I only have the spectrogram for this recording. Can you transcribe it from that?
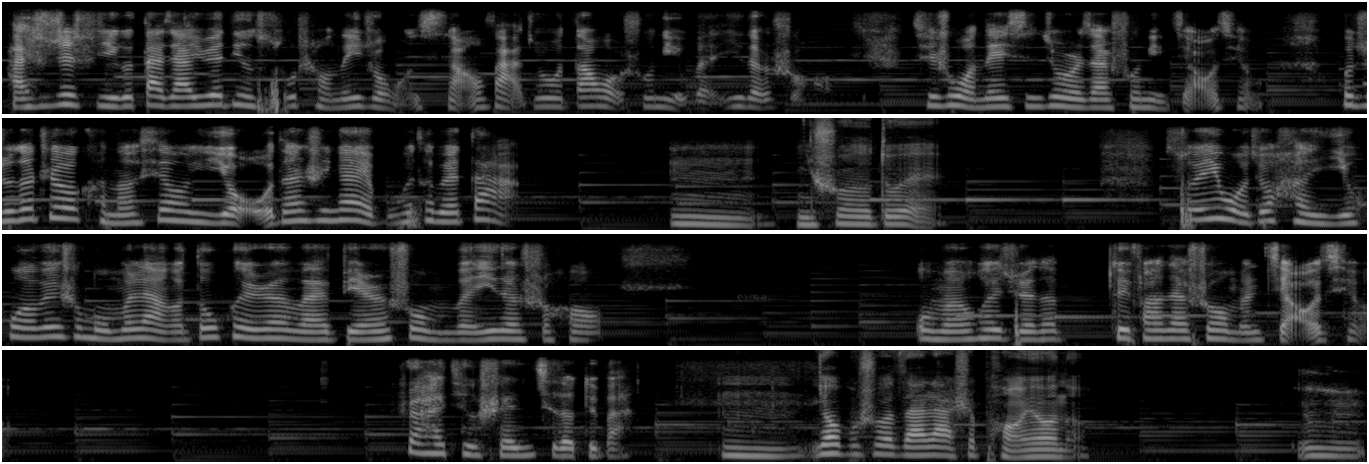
还是这是一个大家约定俗成的一种想法？就是当我说你文艺的时候，其实我内心就是在说你矫情。我觉得这个可能性有，但是应该也不会特别大。嗯，你说的对。所以我就很疑惑，为什么我们两个都会认为别人说我们文艺的时候，我们会觉得对方在说我们矫情？这还挺神奇的，对吧？嗯，要不说咱俩是朋友呢？嗯，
